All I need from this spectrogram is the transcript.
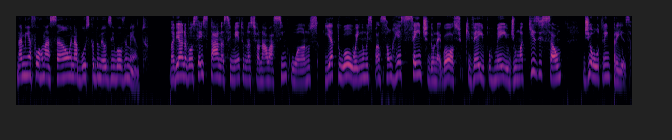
na minha formação e na busca do meu desenvolvimento. Mariana, você está na Cimento Nacional há cinco anos e atuou em uma expansão recente do negócio que veio por meio de uma aquisição de outra empresa.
